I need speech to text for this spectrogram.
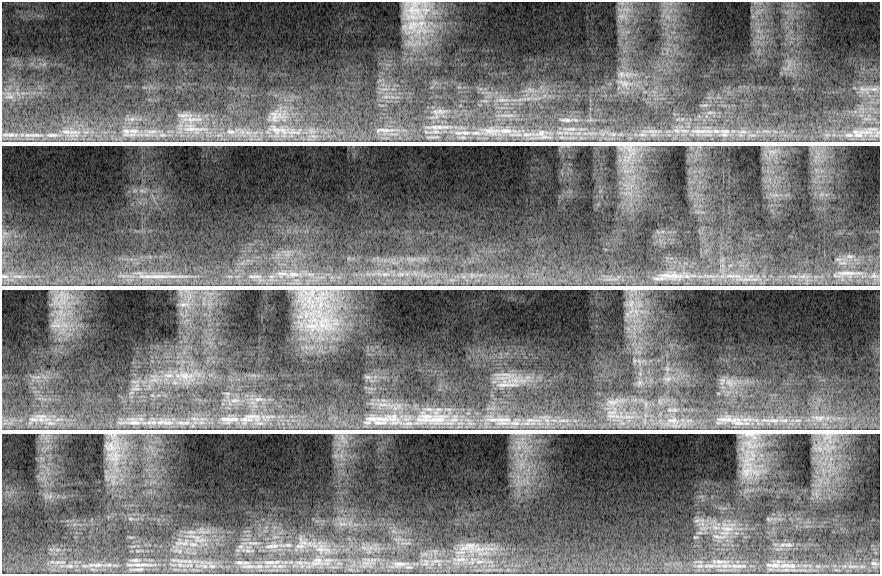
really don't put it out in the environment. Except if they are really going to engineer some organisms to like, uh, for like uh, your, your spills, your oil spills. But I guess the regulations for that is still a long way and it has to be very, very tight. So if it's just for, for your production of your compounds, they are still using the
